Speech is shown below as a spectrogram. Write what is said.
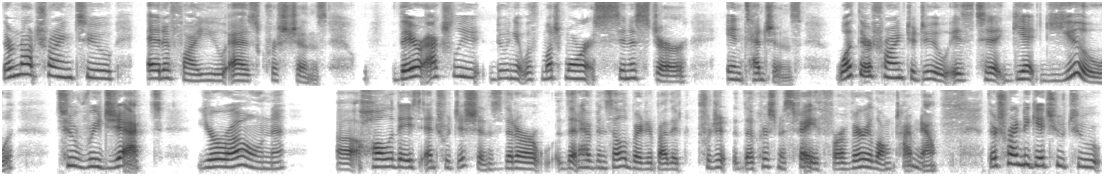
They're not trying to edify you as Christians. They're actually doing it with much more sinister intentions. What they're trying to do is to get you to reject your own uh, holidays and traditions that are that have been celebrated by the the Christmas faith for a very long time now. They're trying to get you to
